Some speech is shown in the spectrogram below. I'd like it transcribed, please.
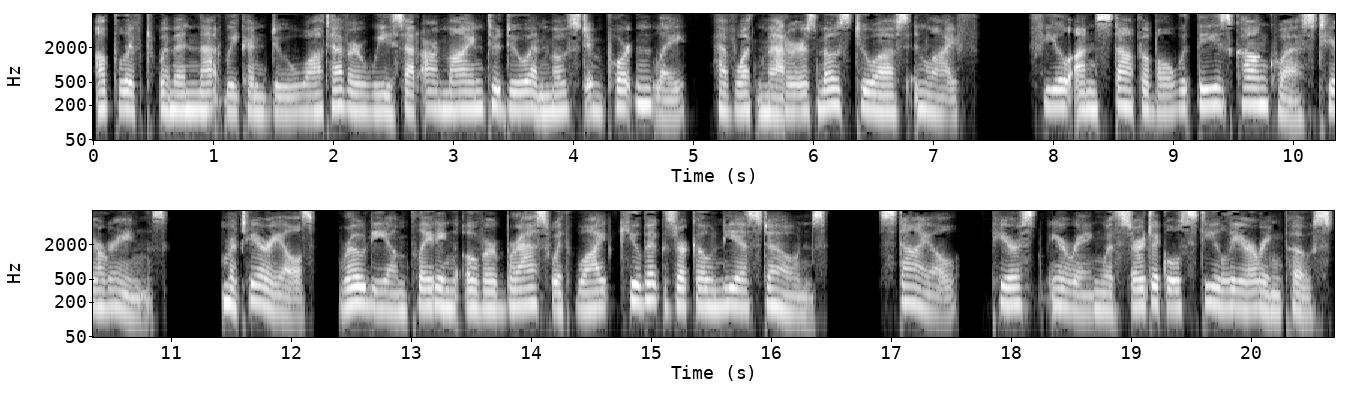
uplift women that we can do whatever we set our mind to do, and most importantly, have what matters most to us in life. Feel unstoppable with these conquest earrings. Materials Rhodium plating over brass with white cubic zirconia stones. Style Pierced earring with surgical steel earring post.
